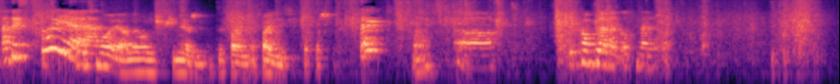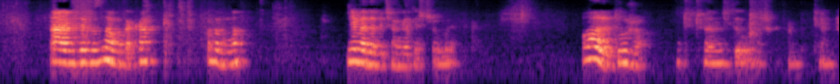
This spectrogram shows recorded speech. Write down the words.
A to jest To twoje! jest moje, ale możesz przymierzyć, bo ty fajnie, fajnie ci to też. Tak? No. O, komplement od męża. A, widzę, że znowu taka. Podobno. Nie będę wyciągać jeszcze góry. O, ale dużo. Znaczy, trzeba mieć tyłu troszkę tam pociągnąć.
